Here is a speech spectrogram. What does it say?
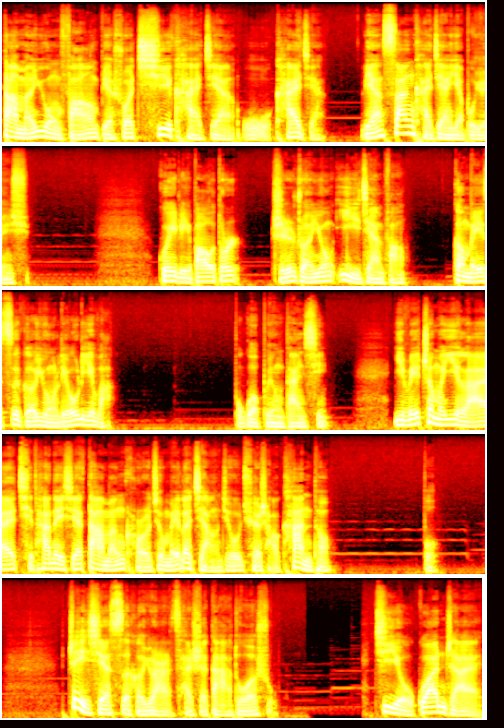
大门用房，别说七开间、五开间，连三开间也不允许。归里包堆儿，只准用一间房，更没资格用琉璃瓦。不过不用担心，以为这么一来，其他那些大门口就没了讲究，缺少看头。不，这些四合院才是大多数，既有官宅，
